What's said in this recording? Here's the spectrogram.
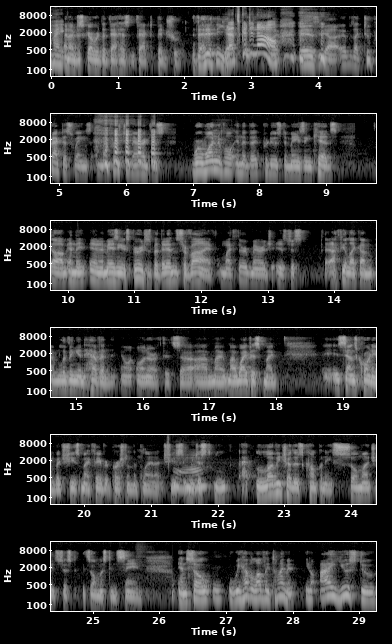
Right. And I've discovered that that has in fact been true. That is, yeah, That's good to know. is yeah, it was like two practice swings. And my first two marriages were wonderful in that they produced amazing kids um, and they and amazing experiences, but they didn't survive. My third marriage is just I feel like I'm I'm living in heaven on, on earth. It's uh, uh, my my wife is my. It sounds corny, but she's my favorite person on the planet. She's we just love each other's company so much. It's just it's almost insane, and so we have a lovely time. And you know, I used to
